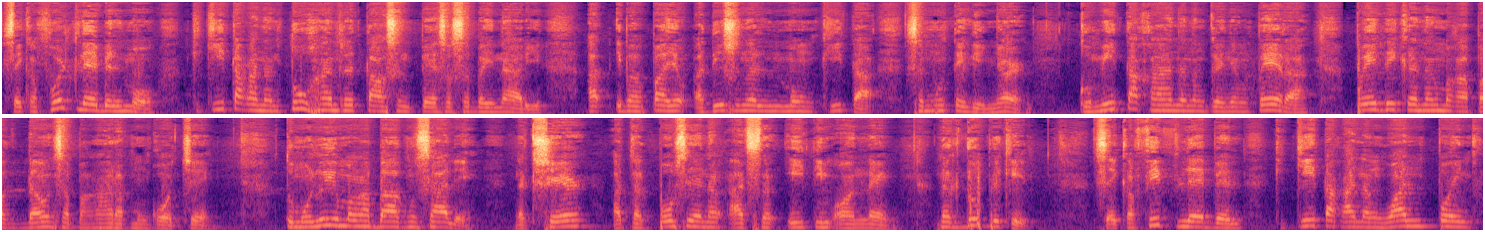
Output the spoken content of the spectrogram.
Sa ika-fourth level mo, kikita ka ng 200,000 pesos sa binary at iba pa yung additional mong kita sa multilinear. Kumita ka na ng ganyang pera, pwede ka nang makapag-down sa pangarap mong kotse. Tumuloy yung mga bagong sali, nag-share at nag-post sila ng ads ng A-Team online. Nag-duplicate. Sa ika-fifth level, kikita ka ng 1.5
